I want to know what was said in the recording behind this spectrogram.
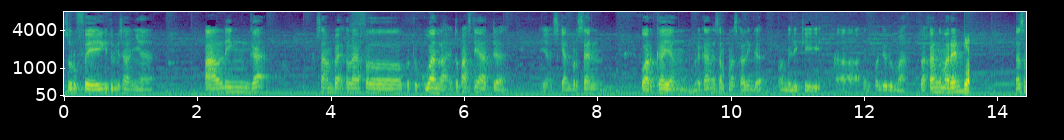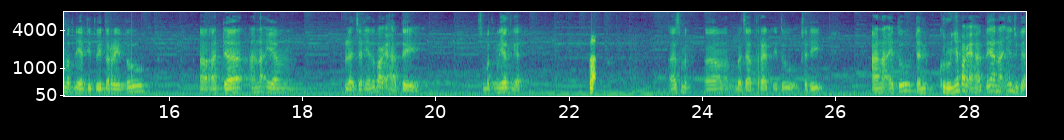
survei gitu misalnya, paling nggak sampai ke level pedukuhan lah itu pasti ada. Ya sekian persen keluarga yang mereka sama sekali nggak memiliki eh, handphone di rumah. Bahkan kemarin Ya. Saya sempat lihat di Twitter itu eh, ada anak yang belajarnya itu pakai HT. Sempat ngeliat nggak? Nggak. Saya sempat eh, baca thread itu jadi anak itu dan gurunya pakai HT, anaknya juga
